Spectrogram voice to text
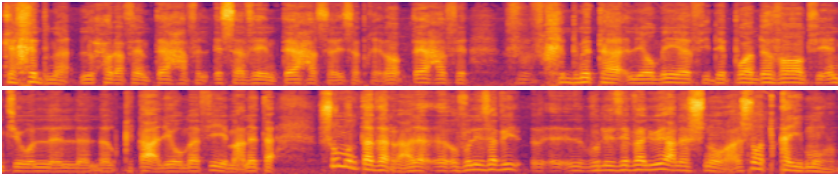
كخدمه للحرفاء نتاعها في الاس في نتاعها سيرفيس بريدون نتاعها في, في في خدمتها اليوميه في دي بوان دو فونت في انت والقطاع اللي هما فيه معناتها شو منتظر على فو لي ايفالوي على شنو على شنو تقيموهم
